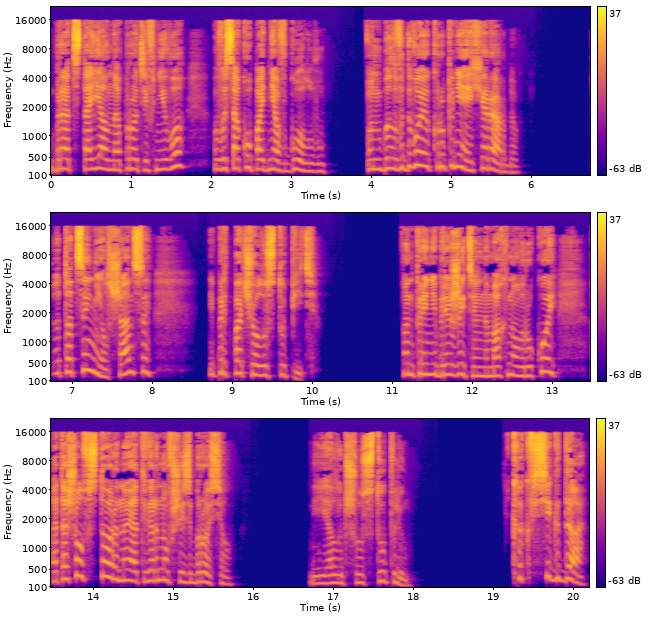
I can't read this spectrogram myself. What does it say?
Брат стоял напротив него, высоко подняв голову. Он был вдвое крупнее Херарду. Тот оценил шансы и предпочел уступить. Он пренебрежительно махнул рукой, отошел в сторону и, отвернувшись, бросил. «Я лучше уступлю». «Как всегда!»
